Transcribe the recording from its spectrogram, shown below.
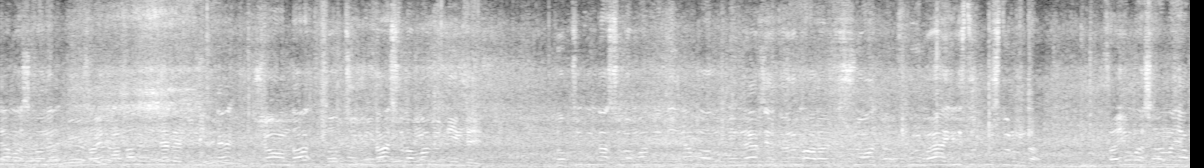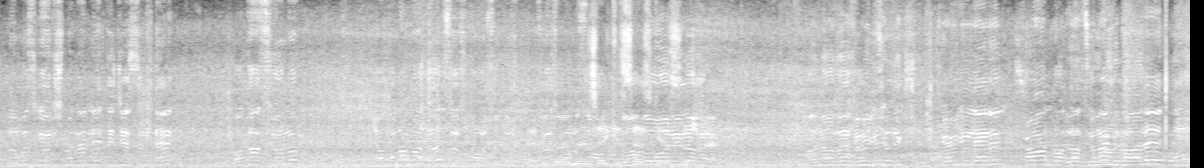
İlçe Başkanı Sayın Adnan Öncel'le birlikte şu anda Topçu Gündağ Sulama Birliği'ndeyiz. Topçu Gündağ Sulama Birliği'ne bağlı binlerce dönüm arazi şu an kurumaya yüz tutmuş durumda. Sayın Başkan'la yaptığımız görüşmeler neticesinde rotasyonun yapılamadığı söz konusudur. Söz konusu olduğu- Köylü- köylülerin şu an rotasyona müdahale ettiği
